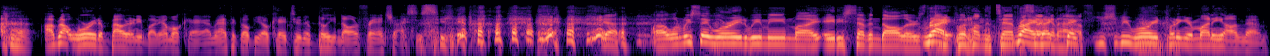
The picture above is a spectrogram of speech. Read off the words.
uh, I'm not worried about anybody. I'm okay. I mean, I think they'll be okay too. They're billion dollar franchises. yeah. Uh, when we say worried, we mean my eighty-seven dollars that right. I put on the Tampa right. second like, half. you should be worried putting your money on them.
